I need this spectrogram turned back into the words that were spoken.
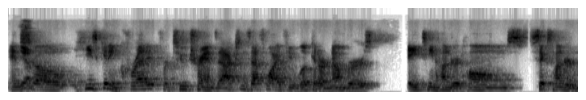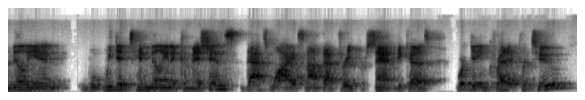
And so he's getting credit for two transactions. That's why if you look at our numbers, 1800 homes, 600 million, we did 10 million in commissions. That's why it's not that 3% because we're getting credit for two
